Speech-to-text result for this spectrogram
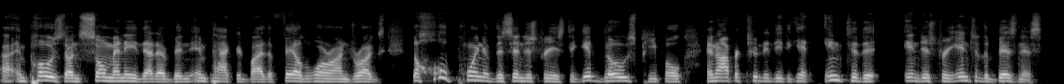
uh, imposed on so many that have been impacted by the failed war on drugs. The whole point of this industry is to give those people an opportunity to get into the industry into the business.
